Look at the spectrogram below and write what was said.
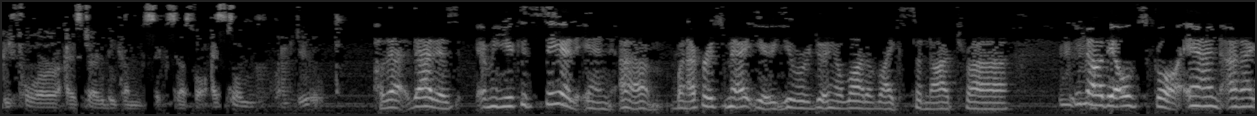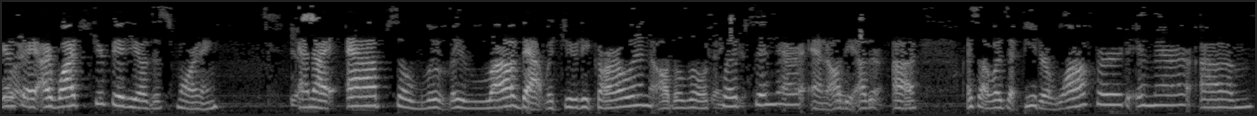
before I started becoming successful. I still I do. Oh, that that is. I mean, you could see it in um, when I first met you. You were doing a lot of like Sinatra, you know, the old school. And and I gotta Right. say, I watched your video this morning, Yes. and I absolutely love that with Judy Garland, all the little Thank clips in there, and all the other. Uh, I saw was it Peter Lawford in there, um,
